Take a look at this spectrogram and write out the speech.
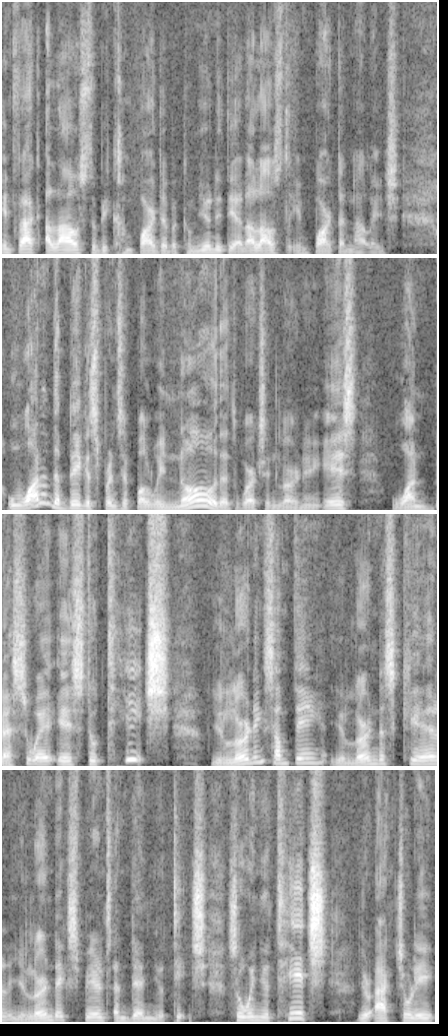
in fact, allows to become part of a community and allows to impart the knowledge. One of the biggest principles we know that works in learning is one best way is to teach. You're learning something, you learn the skill, you learn the experience, and then you teach. So when you teach, you're actually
